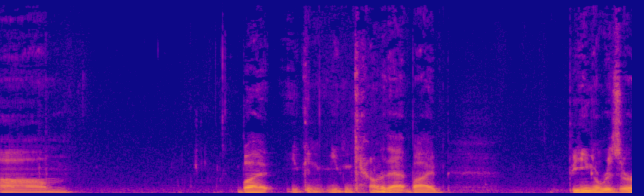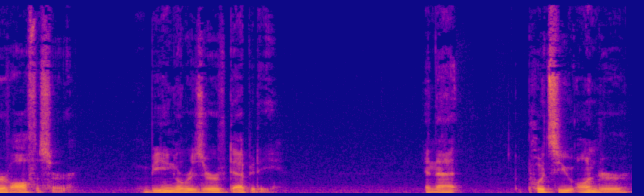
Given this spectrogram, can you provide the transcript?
Um, but you can you can counter that by being a reserve officer being a reserve deputy. And that puts you under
